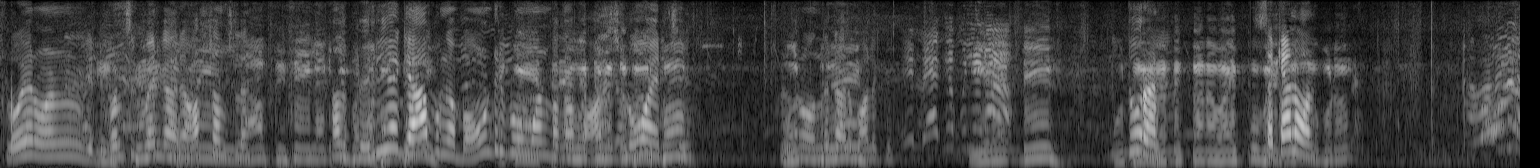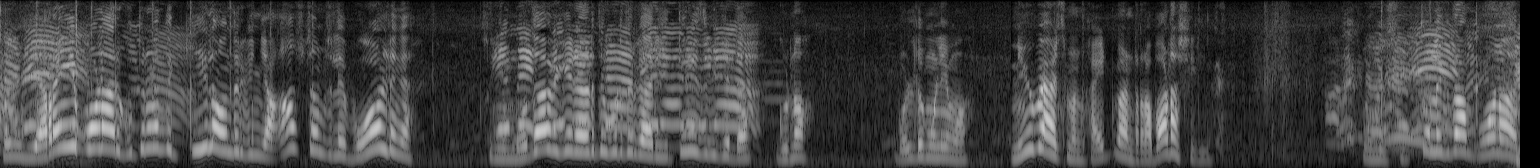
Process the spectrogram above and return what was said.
ஸ்லோயர் ஒன் டிஃபென்ஸுக்கு போயிருக்காரு. ஆஃப் ஸ்டம்ஸில் அது பெரிய கேப்புங்க பவுண்டரி போகுமான்னு பார்த்தா பால் ஸ்லோ ஆயிடுச்சு வந்துட்டார் பாலுக்கு. one. வழங்கப்படும். கொஞ்சம் இறங்கி போனார் குத்துன வந்து கீழே வந்திருக்கீங்க. ஆஃப் ஸ்டம்ஸில் போல்டுங்க முதல் விக்கெட் எடுத்து கொடுத்துருக்காரு இத்திரிஸ் விக்கெட்டை குணா போல்டு மூலியமா. நியூ பேட்ஸ்மேன் ஹைட் மேன் ரபாடா ஷீல். சுத்தலுக்கு தான் போனார்.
